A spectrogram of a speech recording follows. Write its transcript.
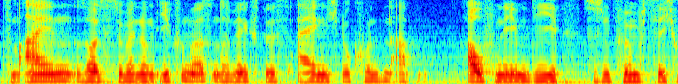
Zum einen solltest du, wenn du im E-Commerce unterwegs bist, eigentlich nur Kunden ab aufnehmen, die zwischen 50.000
